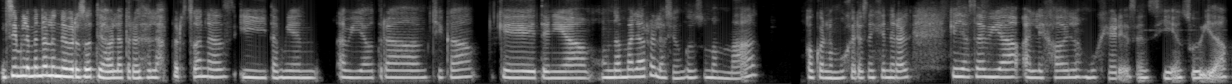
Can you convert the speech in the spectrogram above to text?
simplemente el universo te habla a través de las personas y también había otra chica que tenía una mala relación con su mamá o con las mujeres en general, que ya se había alejado de las mujeres en sí en su vida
